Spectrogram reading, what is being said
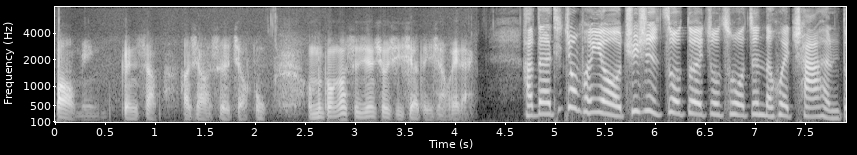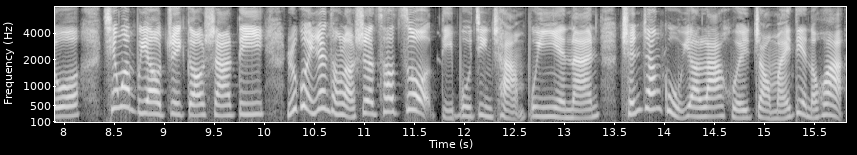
报名跟上阿翔老师的脚步。我们广告时间休息一下，等一下回来。好的，听众朋友，趋势做对做错真的会差很多，千万不要追高杀低。如果你认同老师的操作，底部进场不赢也难，成长股要拉回找买点的话，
